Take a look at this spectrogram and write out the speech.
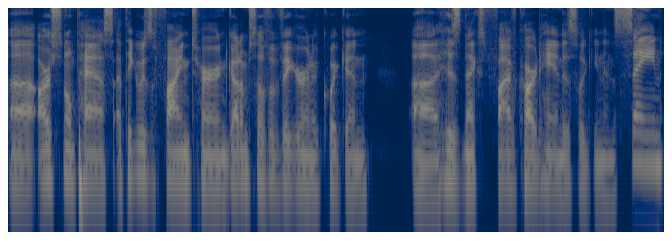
Uh, Arsenal pass. I think it was a fine turn. Got himself a vigor and a quicken. Uh, his next five card hand is looking insane.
